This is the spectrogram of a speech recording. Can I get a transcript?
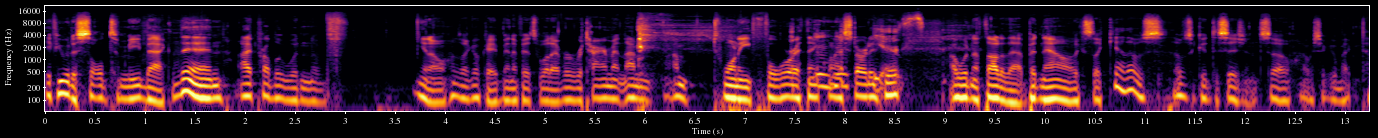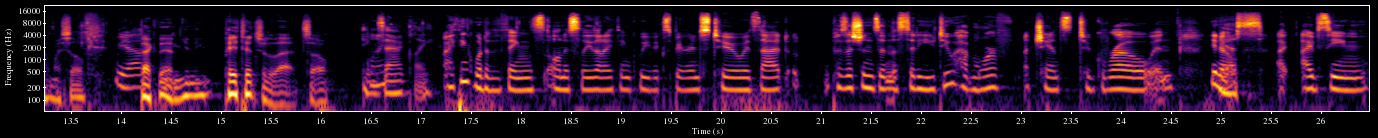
If you would have sold to me back then, I probably wouldn't have. You know, I was like, okay, benefits, whatever. Retirement. I'm I'm 24, I think, when I mm-hmm. started here. I wouldn't have thought of that, but now it's like, yeah, that was that was a good decision. So I wish I could go back and tell myself yeah. back then, you need pay attention to that. So Exactly. I think one of the things, honestly, that I think we've experienced too is that positions in the city, you do have more of a chance to grow. And, you know, Yes. I, I've seen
